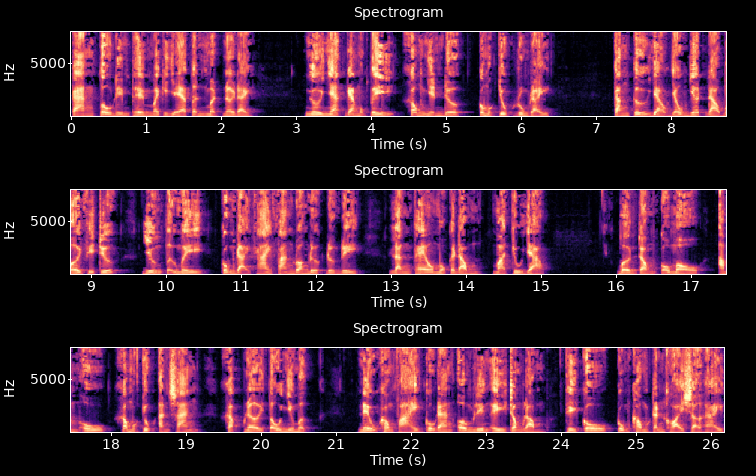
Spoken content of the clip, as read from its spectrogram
càng tô điểm thêm mấy cái vẻ tĩnh mịch nơi đây. Người nhát gan một tí, không nhịn được, có một chút run rẩy. Căn cứ vào dấu vết đào bới phía trước, Dương Tử Mi cũng đại khái phán đoán được đường đi, lần theo một cái động mà chui vào. Bên trong cổ mộ, âm u, không một chút ánh sáng, khắp nơi tối như mực. Nếu không phải cô đang ôm liên y trong lòng, thì cô cũng không tránh khỏi sợ hãi.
